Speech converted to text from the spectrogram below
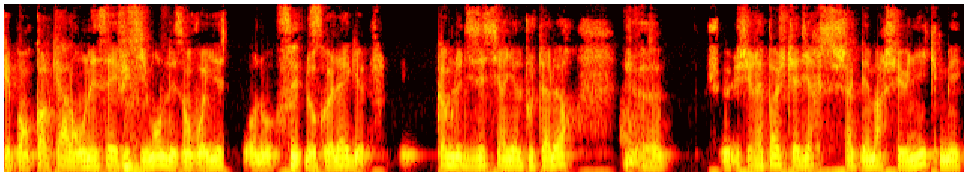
n'est pas encore le cas. Alors, on essaie effectivement de les envoyer sur nos, nos collègues. Comme le disait Cyrielle tout à l'heure, euh, je n'irai pas jusqu'à dire que chaque démarche est unique, mais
